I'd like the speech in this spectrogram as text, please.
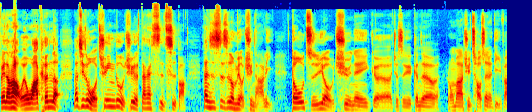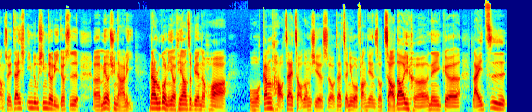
非常好，我又挖坑了。那其实我去印度去了大概四次吧，但是四次都没有去哪里，都只有去那个就是跟着容妈去朝圣的地方。所以在印度新德里就是呃没有去哪里。那如果你有听到这边的话，我刚好在找东西的时候，在整理我房间的时候，找到一盒那个来自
